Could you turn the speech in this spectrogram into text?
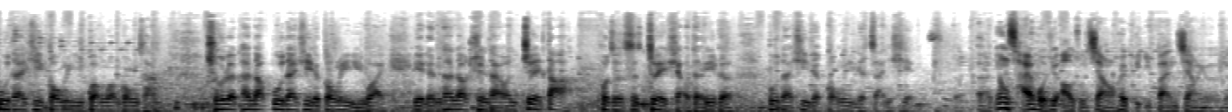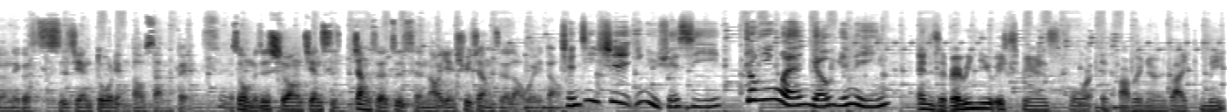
布袋戏工艺观光工厂，除了看到布袋戏的工艺以外，也能看到全台湾最大或者是最小的一个布袋戏的工艺的展现。呃，用柴火去熬煮酱油会比一般酱油的那个时间多两到三倍，是，所以我们就希望坚持这样子的制成，然后延续这样子的老味道。沉浸式英语学习，中英文由云林。And it's a very new experience for a foreigner like me.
